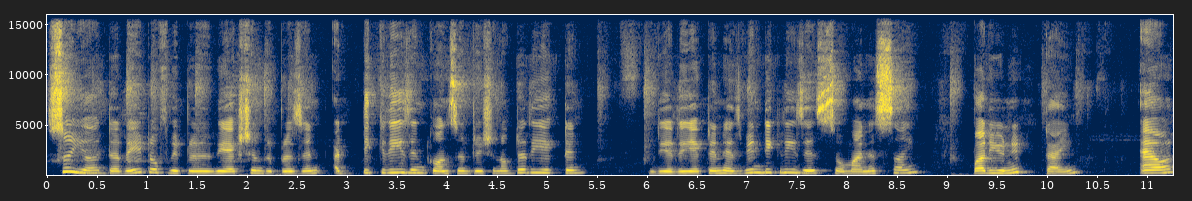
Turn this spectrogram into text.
So here the rate of reaction represent a decrease in concentration of the reactant. The reactant has been decreases so minus sign per unit time or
